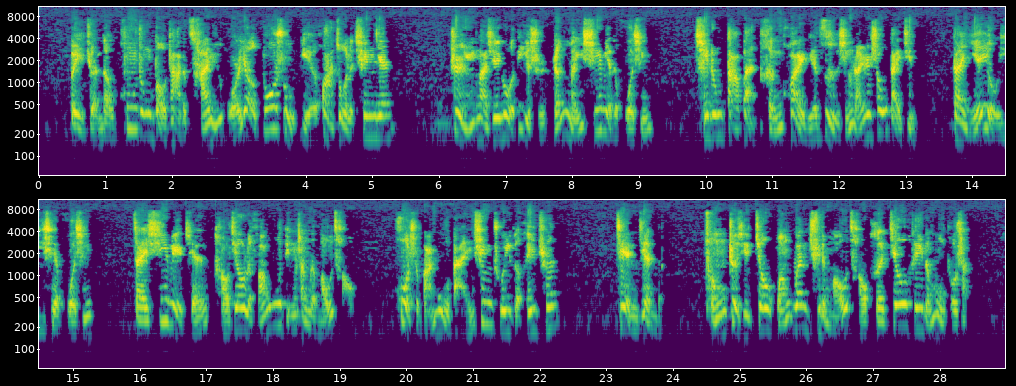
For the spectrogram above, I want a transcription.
被卷到空中爆炸的残余火药，多数也化作了青烟。至于那些落地时仍没熄灭的火星，其中大半很快也自行燃烧殆尽，但也有一些火星在熄灭前烤焦了房屋顶上的茅草，或是把木板熏出一个黑圈。渐渐的，从这些焦黄弯曲的茅草和焦黑的木头上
